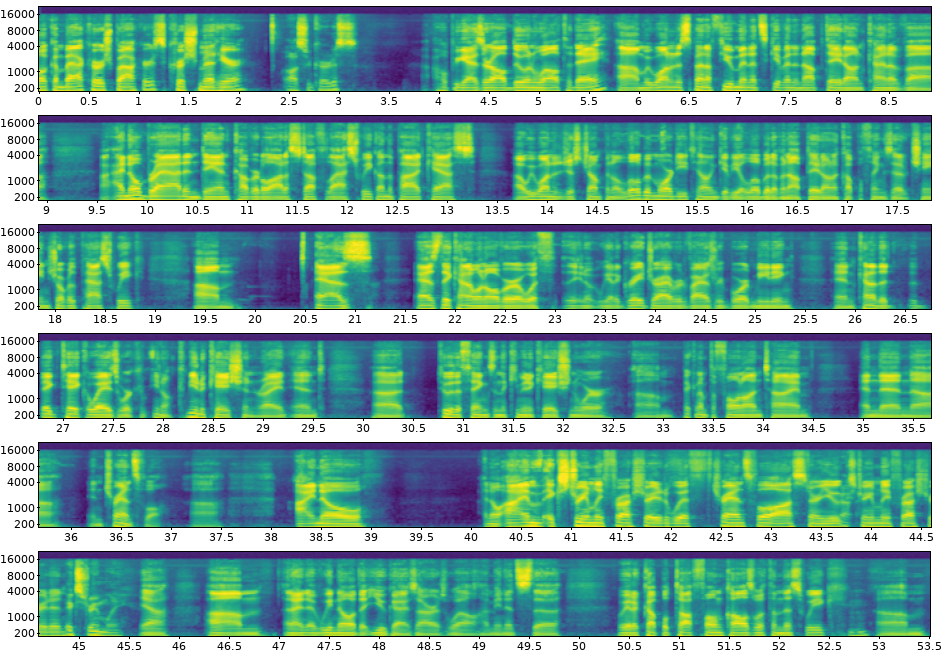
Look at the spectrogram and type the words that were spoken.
Welcome back, Hirschbachers. Chris Schmidt here. Austin Curtis. I hope you guys are all doing well today. Um, we wanted to spend a few minutes giving an update on kind of. Uh, I know Brad and Dan covered a lot of stuff last week on the podcast. Uh, we wanted to just jump in a little bit more detail and give you a little bit of an update on a couple things that have changed over the past week. Um, as as they kind of went over with, you know, we had a great driver advisory board meeting, and kind of the, the big takeaways were, you know, communication, right? And uh, two of the things in the communication were um, picking up the phone on time, and then uh, in Transflo. Uh, I know I know I'm extremely frustrated with Transflo. Austin, are you extremely frustrated? Extremely. Yeah. Um, and I, we know that you guys are as well. I mean, it's the we had a couple tough phone calls with them this week. Mm-hmm. Um,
